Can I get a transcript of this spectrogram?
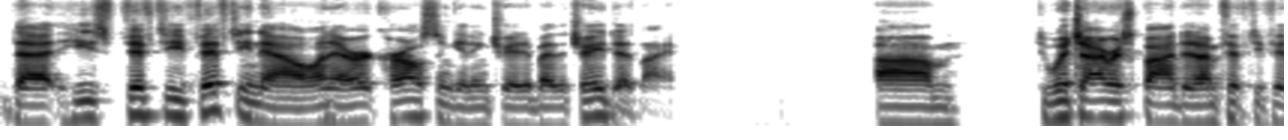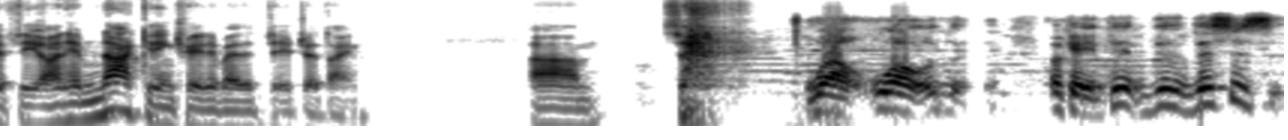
that he's 50-50 now on Erik Karlsson getting traded by the trade deadline. Um, to which I responded, I'm 50-50 on him not getting traded by the trade deadline. Um, so Well, well, okay. Th- th- this is.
